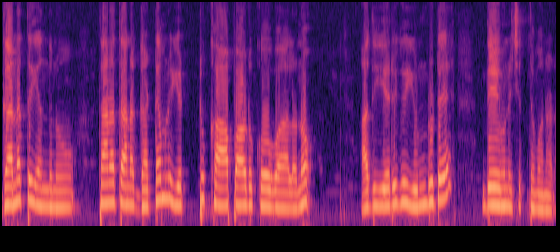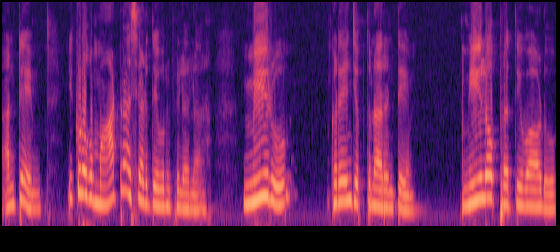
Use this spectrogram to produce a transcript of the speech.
ఘనత ఎందును తన తన ఘట్టమును ఎట్టు కాపాడుకోవాలనో అది ఎరిగి ఉండుటే దేవుని చిత్తం అన్నాడు అంటే ఇక్కడ ఒక మాట రాశాడు దేవుని పిల్లల మీరు ఇక్కడ ఏం చెప్తున్నారంటే మీలో ప్రతివాడు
